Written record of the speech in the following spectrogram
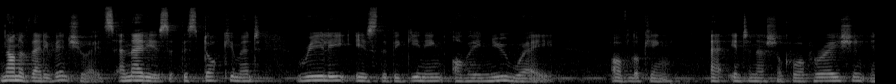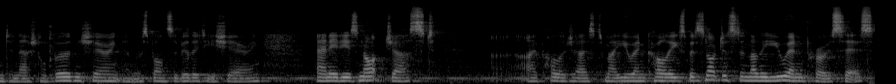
none of that eventuates, and that is that this document really is the beginning of a new way of looking at international cooperation, international burden sharing, and responsibility sharing. And it is not just I apologise to my UN colleagues, but it's not just another UN process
